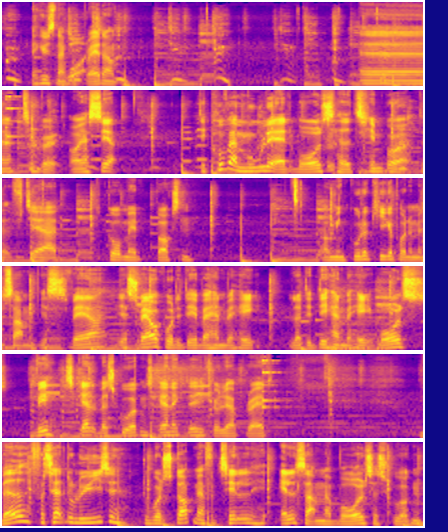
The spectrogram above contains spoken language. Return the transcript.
Hvad kan vi snakke med Brad om? Uh, Timber. Og jeg ser... Det kunne være muligt, at Walls havde Timber til at gå med boksen. Og mine gutter kigger på det med sammen. Jeg svær, jeg sværger på det, det er, hvad han vil have. Eller det er det, han vil have. Walls vil, skal være skurken. Skal han ikke det, ifølge Brad? Hvad fortalte du, Louise? Du burde stoppe med at fortælle alle sammen, at Walls er skurken.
